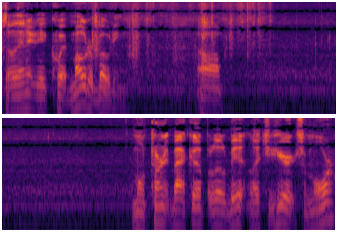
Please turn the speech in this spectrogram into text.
So then it, it quit motorboating. Uh, I'm going to turn it back up a little bit and let you hear it some more.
